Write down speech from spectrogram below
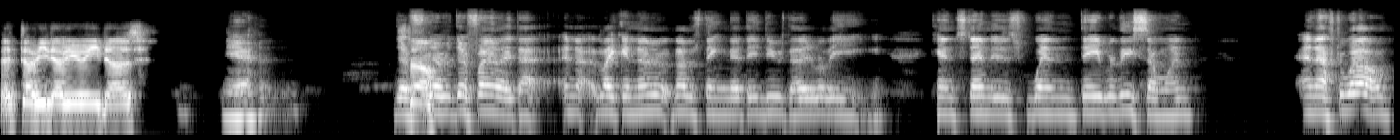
that WWE does. Yeah, they're, so, they're they're funny like that, and uh, like another another thing that they do that I really can't stand is when they release someone, and after a while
